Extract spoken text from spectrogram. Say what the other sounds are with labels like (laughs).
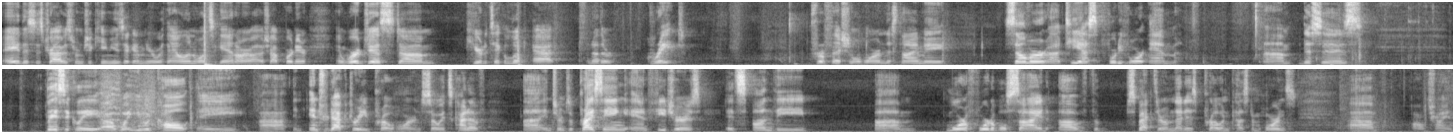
Hey, this is Travis from JKEAA Music. I'm here with Alan once again, our uh, shop coordinator, and we're just um, here to take a look at another great professional horn. This time, a Selmer uh, TS44M. Um, this is basically uh, what you would call a uh, an introductory pro horn. So it's kind of uh, in terms of pricing and features, it's on the um, more affordable side of the spectrum that is pro and custom horns. Um, I'll try and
